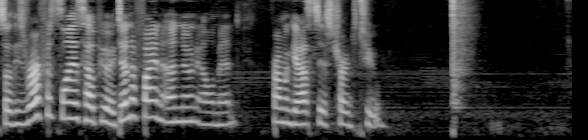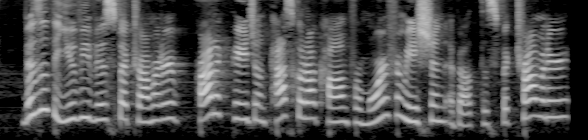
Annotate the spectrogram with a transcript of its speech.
So these reference lines help you identify an unknown element from a gas discharge tube. Visit the UV-Vis spectrometer product page on Pasco.com for more information about the spectrometer,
